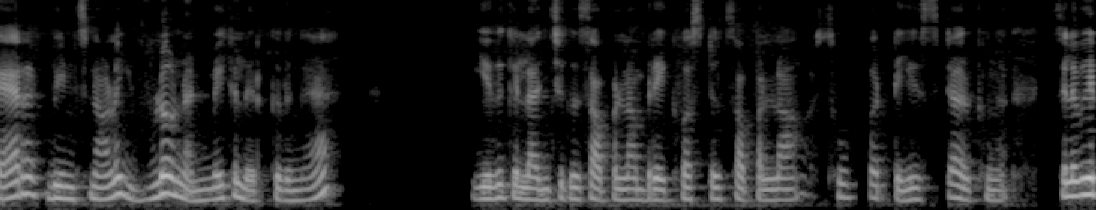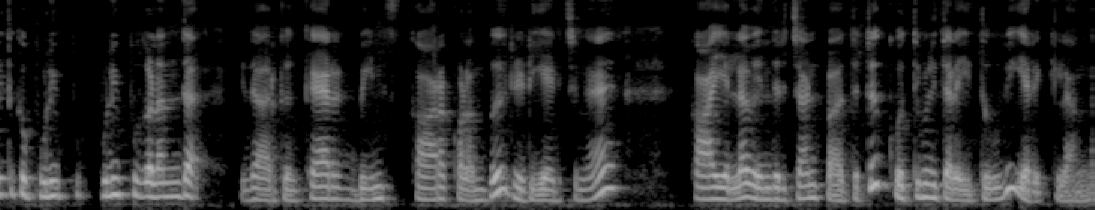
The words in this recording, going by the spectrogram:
கேரட் பீன்ஸ்னால் இவ்வளோ நன்மைகள் இருக்குதுங்க. எதுக்கு லஞ்சுக்கு சாப்பிட்லாம் பிரேக்ஃபாஸ்ட்டுக்கு சாப்பிட்லாம். சூப்பர் டேஸ்ட்டாக இருக்குங்க. சில பேர்த்துக்கு புளிப்பு புளிப்பு கலந்த இதாக இருக்குங்க கேரட் பீன்ஸ் காரக்குழம்பு ரெடி ஆயிடுச்சுங்க. காயெல்லாம் வெந்துருச்சான்னு பார்த்துட்டு கொத்தமல்லி தலையை தூவி இறக்கலாங்க.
